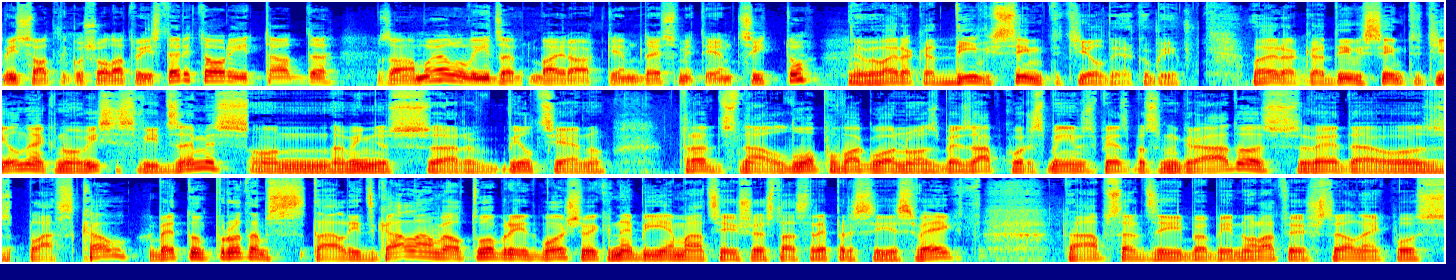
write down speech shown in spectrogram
visu atlikušo Latvijas teritoriju, tad eh, Zāmuelu līdz ar vairākiem desmitiem citu. Ja, vairāk kā 200 ķilnieku bija. Vairāk kā 200 ķilnieku no visas vidzemes, un viņus ar vilcienu tradicionāli lopu vagonos bez apkuras mīnus 15 grādos veda uz Plaskavu. Bet, nu, protams, tā līdz galam vēl tobrīd bolševiki nebija iemācījušies tās represijas veikt. Tā apsardzība bija no latviešu strēlnieku puses,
